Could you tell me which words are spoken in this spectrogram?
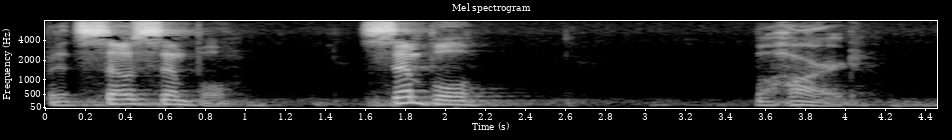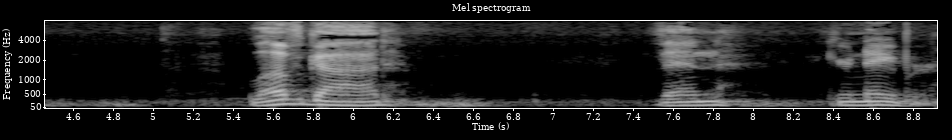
but it's so simple. Simple, but hard. Love God, then your neighbor.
